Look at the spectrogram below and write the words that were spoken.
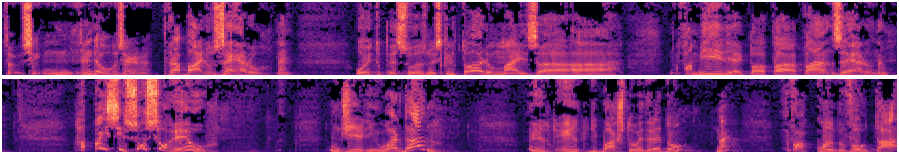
Você- Entendeu? Zé, Trabalho zero. Né? Oito pessoas no escritório, mais a, a- família e pá, pá, pá, zero. Né? Rapaz, se sou só eu, um dinheirinho guardado, eu entro debaixo do edredom, né? E falo, quando voltar,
